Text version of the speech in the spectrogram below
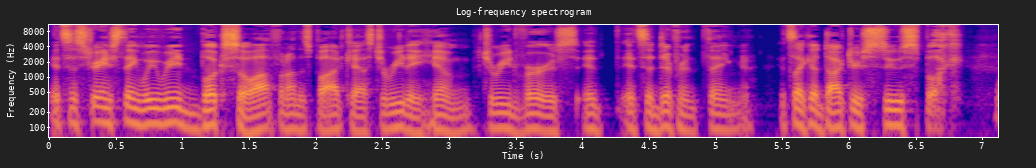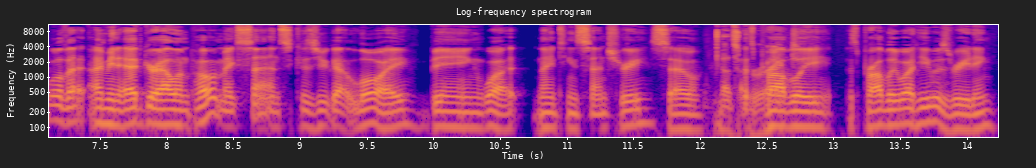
it's a strange thing. We read books so often on this podcast. To read a hymn, to read verse, it, it's a different thing. It's like a Dr. Seuss book. Well, that I mean, Edgar Allan Poe it makes sense because you got Loy being what 19th century, so That's correct. probably that's probably what he was reading.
